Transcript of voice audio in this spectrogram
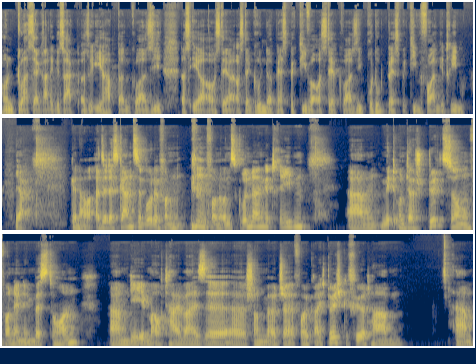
Und du hast ja gerade gesagt, also ihr habt dann quasi das eher aus der, aus der Gründerperspektive, aus der quasi Produktperspektive vorangetrieben. Ja, genau. Also das Ganze wurde von, von uns Gründern getrieben, ähm, mit Unterstützung von den Investoren ähm, die eben auch teilweise äh, schon Merger erfolgreich durchgeführt haben. Ähm,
